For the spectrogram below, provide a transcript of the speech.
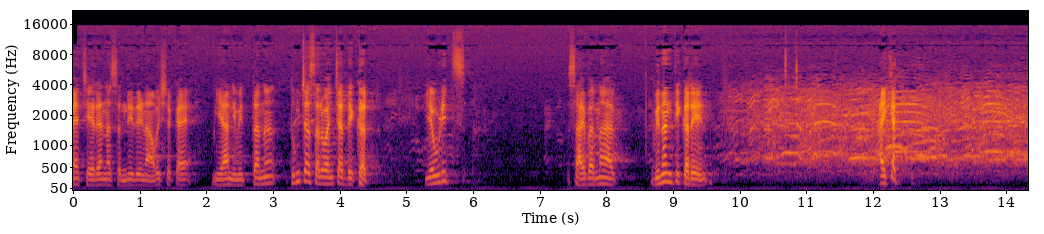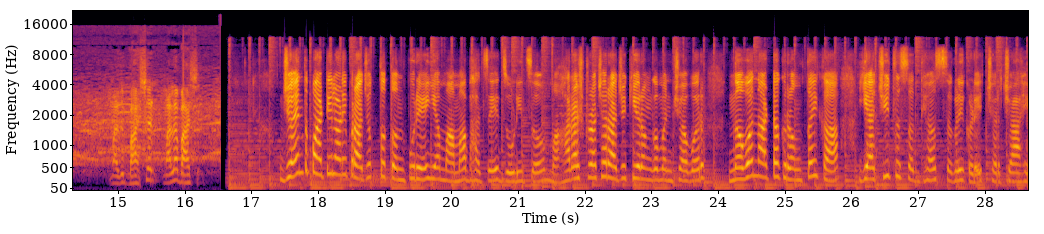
नव्या चेहऱ्यांना संधी देणं आवश्यक आहे. या निमित्तानं तुमच्या सर्वांच्या देखत एवढीच साहेबांना विनंती करेन. ऐका. माझं भाषण मला भाषण जयंत पाटील आणि प्राजक्त तनपुरे या मामा भाचे जोडीचं महाराष्ट्राच्या राजकीय रंगमंचावर नवं नाटक रंगतय का याचीच सध्या सगळीकडे चर्चा आहे.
